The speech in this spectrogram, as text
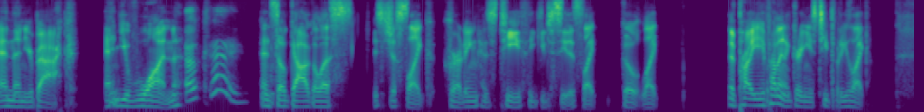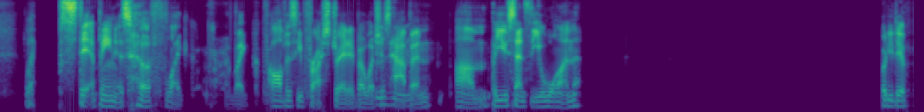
and then you're back and you've won, Okay. and so Galgalus is just like gritting his teeth. You can see this like goat like it probably he's probably not gritting his teeth, but he's like like stamping his hoof, like like obviously frustrated by what just Mhm. happened. Um, but you sense that you won. What do you do?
